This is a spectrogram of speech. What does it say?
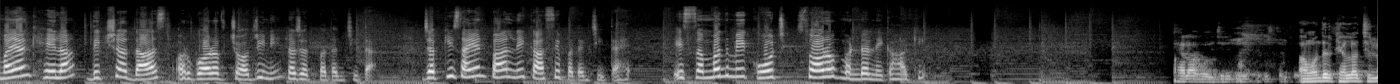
मयंक हेला, दीक्षा दास और गौरव चौधरी ने रजत पदक जीता, जबकि सायन पाल ने कांस्य पदक जीता है। इस संबंध में कोच सौरभ मंडल ने कहा कि খেলা। আমাদের খেলা ছিল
